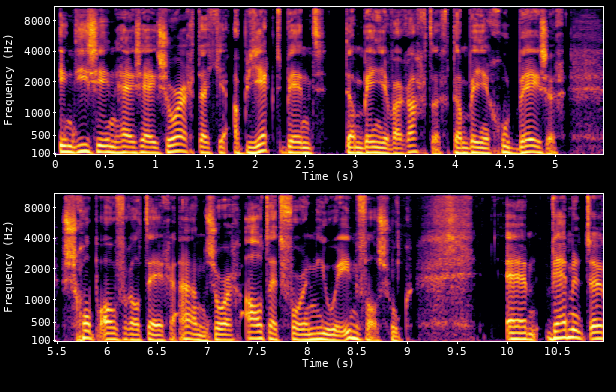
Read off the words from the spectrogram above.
in die zin, hij zei: zorg dat je object bent, dan ben je waarachtig, dan ben je goed bezig. Schop overal tegenaan. Zorg altijd voor een nieuwe invalshoek. Ehm, we hebben het er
